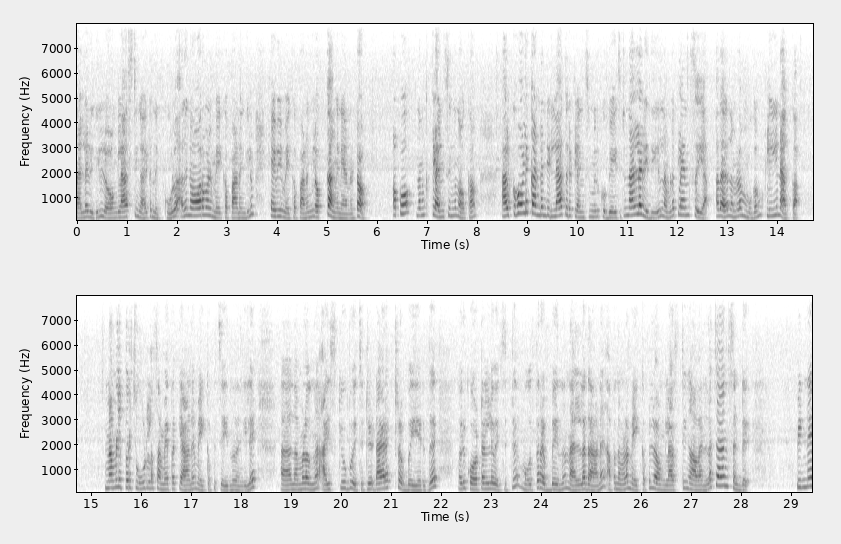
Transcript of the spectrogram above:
നല്ല രീതിയിൽ ലോങ് ലാസ്റ്റിംഗ് ആയിട്ട് നിൽക്കുകയുള്ളൂ. അത് നോർമൽ മേക്കപ്പ് ആണെങ്കിലും ഹെവി മേക്കപ്പ് ആണെങ്കിലും ഒക്കെ അങ്ങനെയാണ് കേട്ടോ അപ്പോൾ നമുക്ക് ക്ലെൻസിങ് നോക്കാം. ആൽക്കഹോളിക് കണ്ടന്റ് ഇല്ലാത്തൊരു ക്ലെൻസിങ് മിൽക്ക് ഉപയോഗിച്ചിട്ട് നല്ല രീതിയിൽ നമ്മൾ ക്ലെൻസ് ചെയ്യുക. അതായത് നമ്മളെ മുഖം ക്ലീൻ ആക്കുക. നമ്മളിപ്പോൾ ഒരു ചൂടുള്ള സമയത്തൊക്കെയാണ് മേക്കപ്പ് ചെയ്യുന്നതെങ്കിൽ നമ്മളൊന്ന് ഐസ് ക്യൂബ് വെച്ചിട്ട് ഡയറക്റ്റ് റബ്ബ് ചെയ്യരുത്. ഒരു കോട്ടണിൽ വെച്ചിട്ട് മുഖത്ത് റബ്ബ് ചെയ്യുന്നത് നല്ലതാണ്. അപ്പോൾ നമ്മളെ മേക്കപ്പ് ലോങ് ലാസ്റ്റിംഗ് ആവാനുള്ള ചാൻസ് ഉണ്ട്. പിന്നെ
